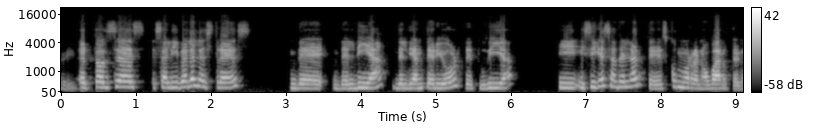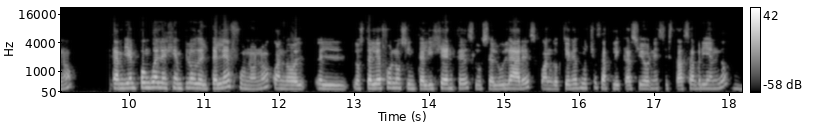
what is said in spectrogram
Entonces, se libera el estrés de, del día, del día anterior, de tu día, y, y sigues adelante. Es como renovarte, ¿no? también pongo el ejemplo del teléfono, ¿no? Cuando los teléfonos inteligentes, los celulares, cuando tienes muchas aplicaciones estás abriendo, mm.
